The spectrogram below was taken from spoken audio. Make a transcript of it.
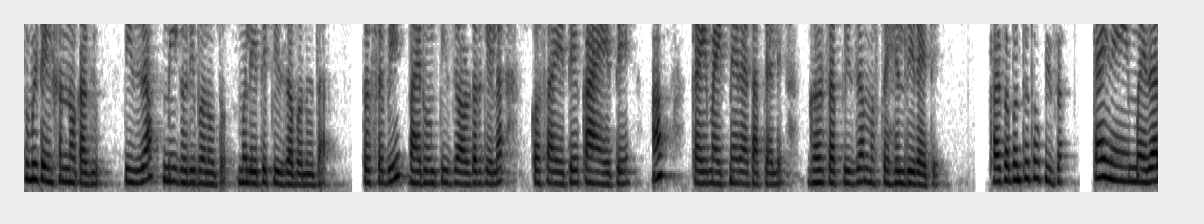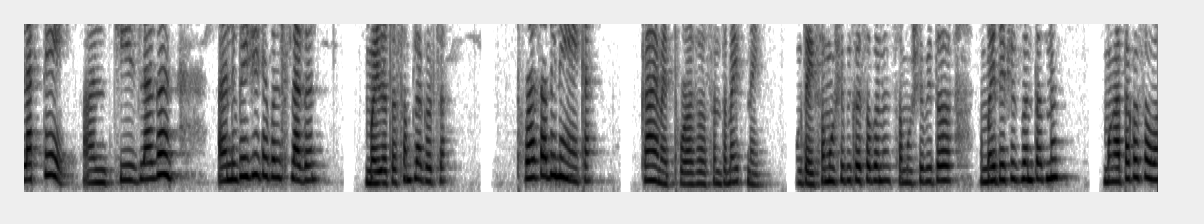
तुम्ही टेन्शन नका घेऊ. पिझ्झा मी घरी बनवतो. मला येते पिझ्झा बनवता. तसं बी बाहेरून पिझ्झा ऑर्डर केला. कसा येते काय येते हां? काही माहीत नाही राहत आपल्याला. घरचा पिझ्झा मस्त हेल्दी राहते. खायचा बनते तो पिझ्झा. काही नाही मैदा लागते आणि चीज लागन आणि व्हेजिटेबल्स लागन. मैदा तर संपला घरचा. थोडासा बी नाही आहे का? काय माहीत थोडासा असं तर माहीत नाही. मग ताई समोसे बी कसं बनन? समोसे बी तर मैद्याचेच बनतात ना? मग आता कसं वा?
